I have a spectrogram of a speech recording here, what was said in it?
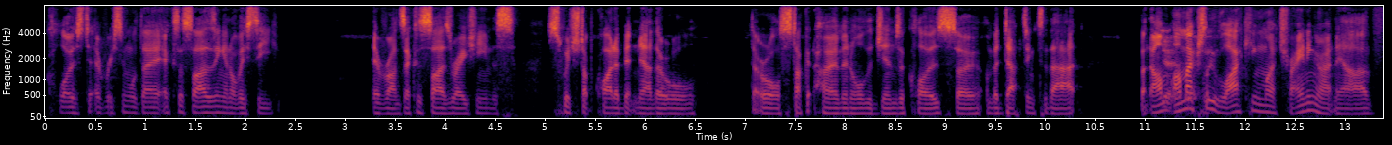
close to every single day exercising. And obviously everyone's exercise regime is switched up quite a bit now. They're all they're all stuck at home and all the gyms are closed. So I'm adapting to that. But I'm yeah, I'm actually liking my training right now. I've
